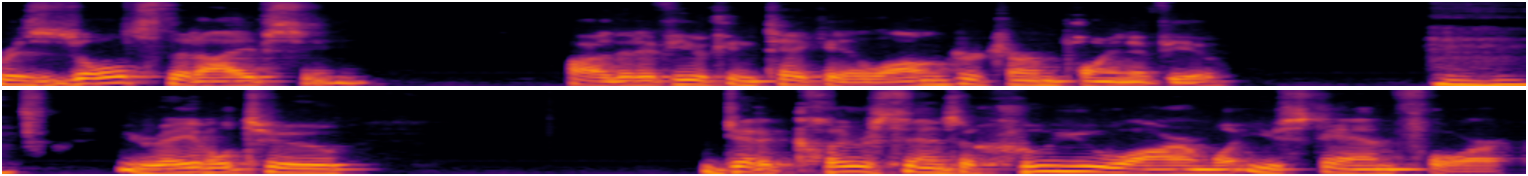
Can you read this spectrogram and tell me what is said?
results that I've seen are that if you can take a longer term point of view, mm-hmm. you're able to get a clear sense of who you are and what you stand for.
